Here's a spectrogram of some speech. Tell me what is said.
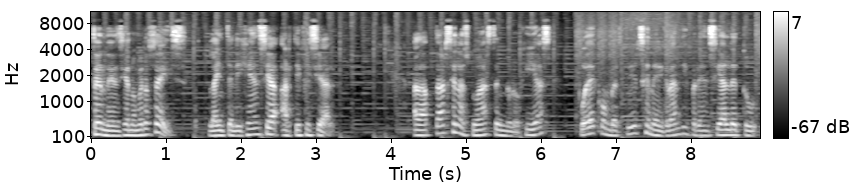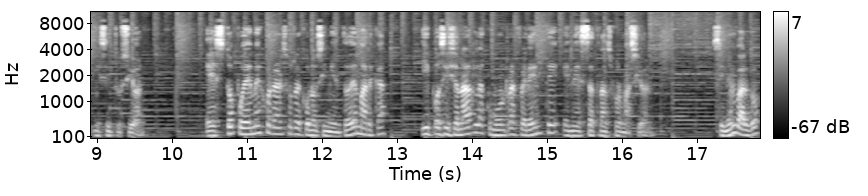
Tendencia número 6. La inteligencia artificial. Adaptarse a las nuevas tecnologías puede convertirse en el gran diferencial de tu institución. Esto puede mejorar su reconocimiento de marca y posicionarla como un referente en esta transformación. Sin embargo,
